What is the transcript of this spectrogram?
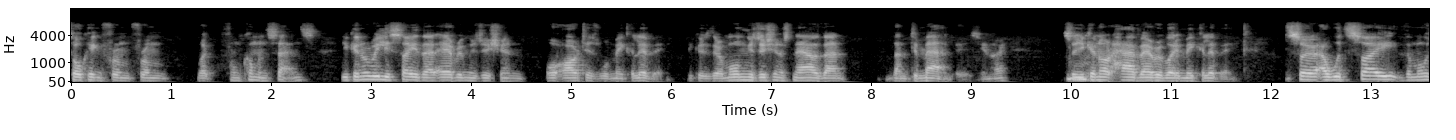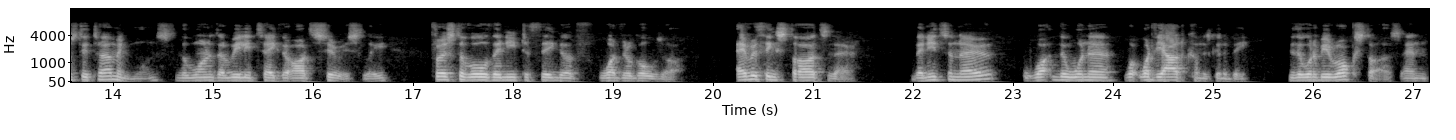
talking from from like from common sense, you cannot really say that every musician or artist will make a living because there are more musicians now than than demand is, you know. So mm-hmm. you cannot have everybody make a living. So I would say the most determined ones, the ones that really take their art seriously, first of all, they need to think of what their goals are. Everything starts there. They need to know what they wanna, what, what the outcome is going to be. Do they want to be rock stars and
